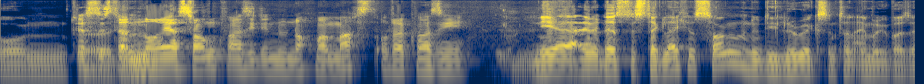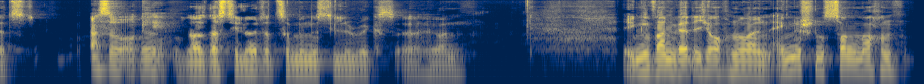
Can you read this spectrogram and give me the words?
Und, das ist äh, dann ein neuer Song quasi, den du nochmal machst oder quasi? Nee, äh, das ist der gleiche Song, nur die Lyrics sind dann einmal übersetzt. Ach so, okay. Ja, dass die Leute zumindest die Lyrics äh, hören. Irgendwann werde ich auch nur einen englischen Song machen,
